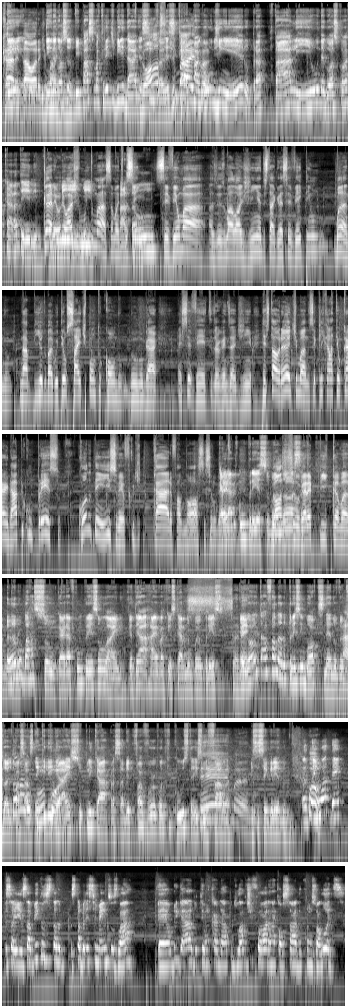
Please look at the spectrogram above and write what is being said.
Cara, Tem- é da hora Tem demais. um negócio, né? me passa uma credibilidade, assim. Nossa, esse cara pagou mano. um dinheiro pra tá ali o negócio com a cara dele. Cara, Então, eu, eu me- acho me- muito massa, mano. Tipo assim, um- você vê uma, às vezes, uma lojinha do Instagram, você vê e tem um. Mano, na bio do bagulho tem o site.com do, do lugar. Aí você vê, tudo organizadinho. Restaurante, mano, você clica lá, tem o cardápio com preço. Quando tem isso, velho, eu fico de cara. Eu falo, nossa, esse lugar Cardápio com preço, é. mano. Nossa, Nossa, esse lugar é pica, mano. Amo barra sou, cardápio com preço online. Porque eu tenho a raiva que os caras não põem o preço. Nossa, É igual eu tava falando, preço em box, né, no episódio Ah, passado. no Você tem cu, que ligar pô. e suplicar pra saber, por favor, quanto que custa. Isso me É, fala. mano. Esse segredo. Eu Pô. tenho um adendo isso aí. Eu sabia que os esta- estabelecimentos lá é obrigado a ter um cardápio do lado de fora, na calçada, com os valores.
